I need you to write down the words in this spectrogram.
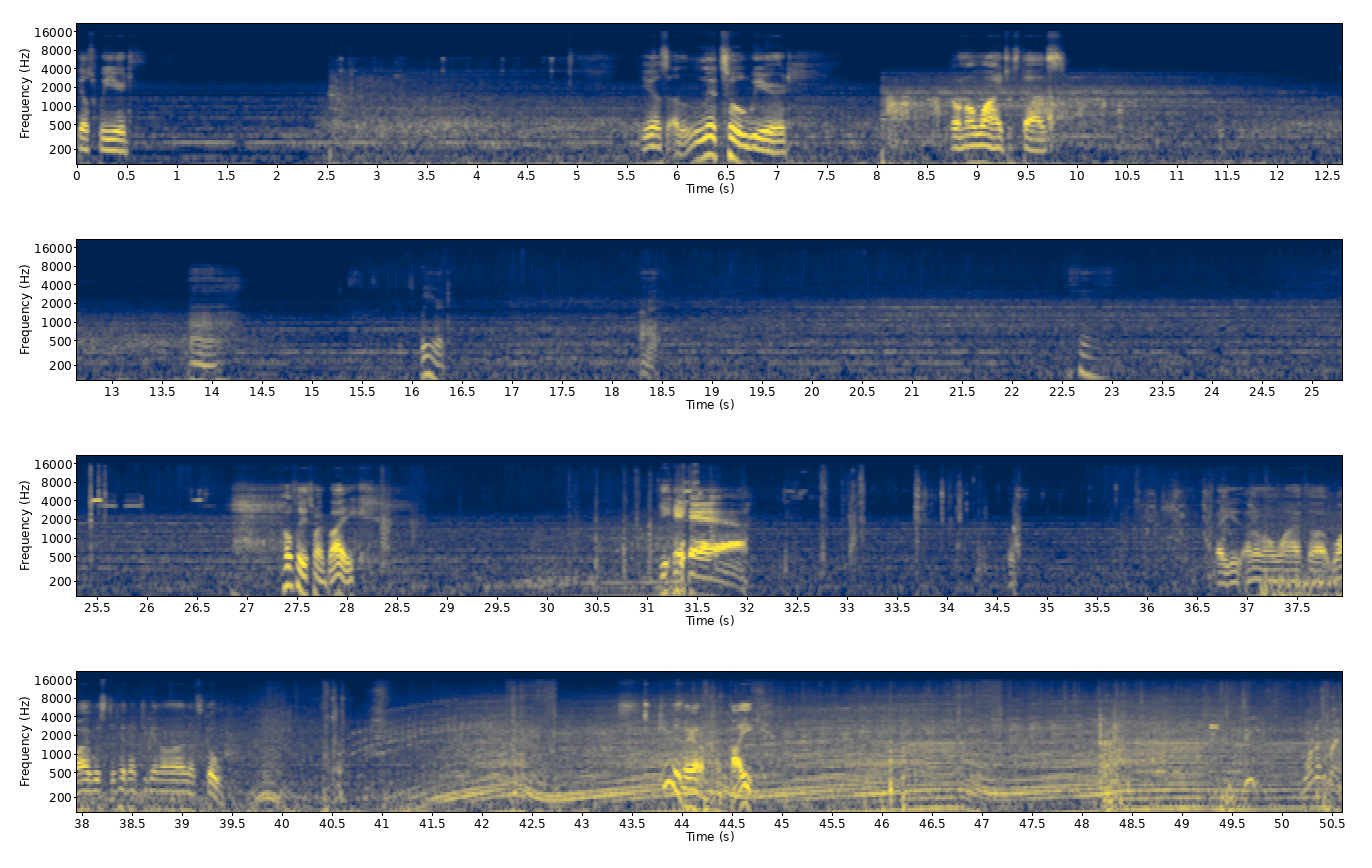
Feels weird. Feels a little weird. Don't know why, it just does. Uh, it's weird. Alright. Hmm. Hopefully it's my bike. Yeah! I, I don't know why I thought, why was the hit up to get on? Let's go. I can't believe I got a bike.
